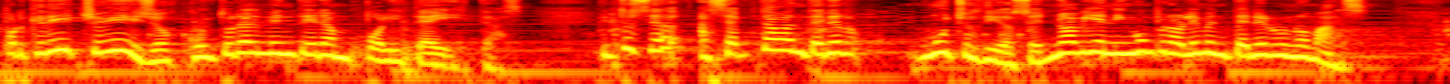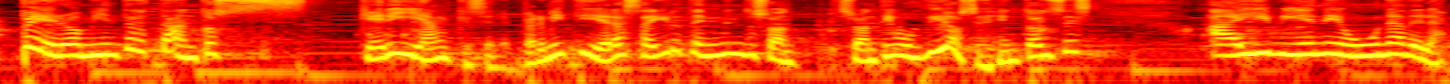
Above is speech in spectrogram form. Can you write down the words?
porque de hecho ellos culturalmente eran politeístas. Entonces aceptaban tener muchos dioses, no había ningún problema en tener uno más. Pero mientras tanto querían que se les permitiera seguir teniendo sus antiguos dioses. Entonces ahí viene una de las,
